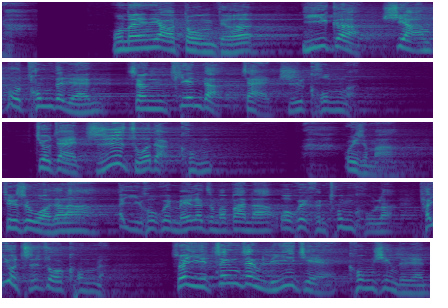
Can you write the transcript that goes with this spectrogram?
啊！我们要懂得，一个想不通的人，整天的在执空啊，就在执着的空啊！为什么？这个是我的啦，啊，以后会没了怎么办呢？我会很痛苦了。他又执着空了。所以，真正理解空性的人，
